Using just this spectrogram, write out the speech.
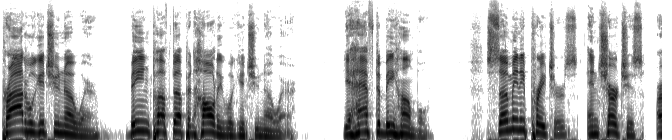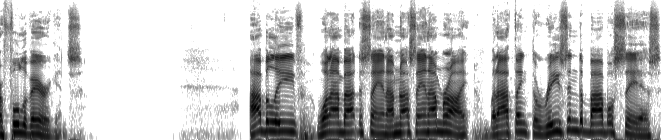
Pride will get you nowhere. Being puffed up and haughty will get you nowhere. You have to be humbled. So many preachers and churches are full of arrogance. I believe what I'm about to say, and I'm not saying I'm right, but I think the reason the Bible says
